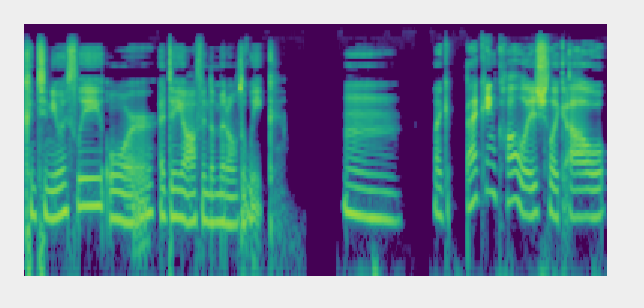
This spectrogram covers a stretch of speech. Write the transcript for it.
continuously or a day off in the middle of the week? Hmm. Like back in college, like I'll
